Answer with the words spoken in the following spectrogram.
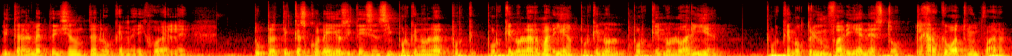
literalmente diciéndote lo que me dijo él, ¿eh? tú platicas con ellos y te dicen, sí, ¿por qué no la, por qué, no la armaría? ¿Por qué, no, ¿Por qué no lo haría? ¿Por qué no triunfaría en esto? Claro que voy a triunfar.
